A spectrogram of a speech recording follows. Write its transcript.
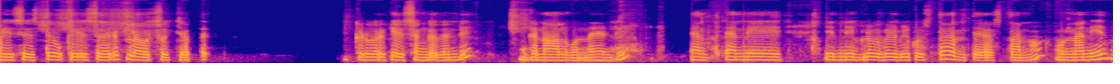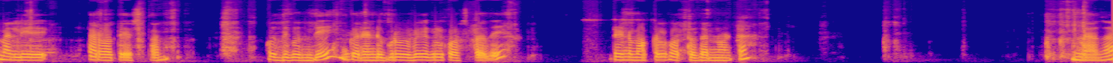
వేసేస్తే ఒకేసారి ఫ్లవర్స్ వచ్చేస్తాయి. ఇక్కడ వరకు వేసాం కదండి ఇంకా నాలుగు ఉన్నాయండి. ఎంత ఎన్ని ఎన్ని గ్రో బ్యాగులకు వస్తే అంత వేస్తాను. ఉన్నని మళ్ళీ తర్వాత వేస్తాను. కొద్దిగా ఉంది ఇంకా రెండు గ్రో బేగులకు వస్తుంది. రెండు మొక్కలకు వస్తుంది అన్నమాట ఇలాగా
